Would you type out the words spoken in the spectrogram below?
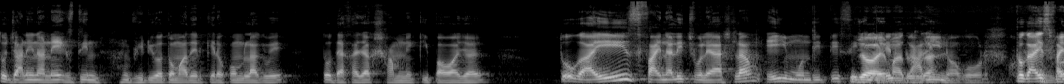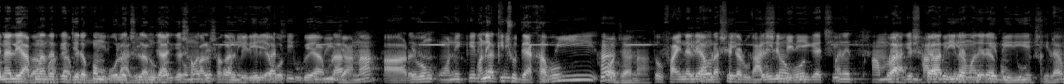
তো জানি না নেক্সট দিন ভিডিও তোমাদের কীরকম লাগবে। তো দেখা যাক সামনে কি পাওয়া যায়। তো গাইজ ফাইনালি চলে আসলাম এই মন্দিরটি জয় মা দুর্গা। কালীনগর তো guys, ফাইনালি আপনাদেরকে যেরকম বলেছিলাম যে আজকে সকাল সকাল বেরিয়ে যাব কাছেই আমরা। জানা আর এবং অনেকের অনেক কিছু দেখাবো। হ্যাঁ, অজানা তো ফাইনালি আমরা সেটার উদ্দেশ্যে বেরিয়ে গেছি। মানে আমরা আজকে সারাদিন সারাদিন আমাদের বেরিয়েছিলাম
